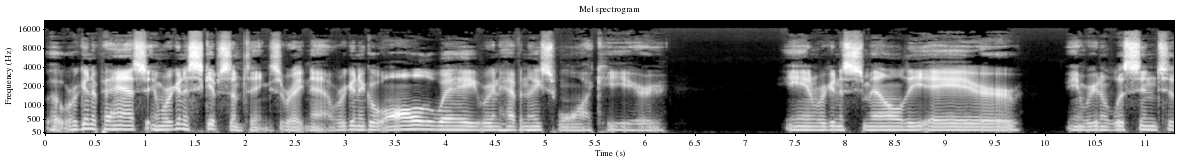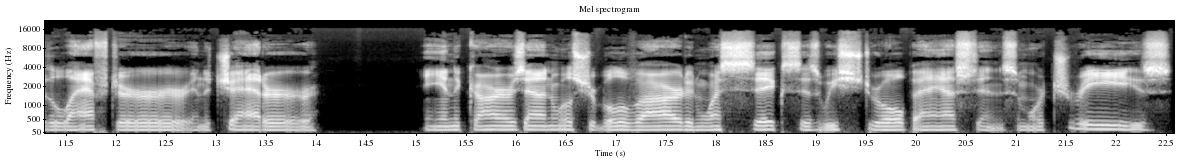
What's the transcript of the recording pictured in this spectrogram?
But we're gonna pass and we're gonna skip some things right now. We're gonna go all the way. We're gonna have a nice walk here, and we're gonna smell the air, and we're gonna listen to the laughter and the chatter and the cars on Wilshire Boulevard and West 6 as we stroll past, and some more trees.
